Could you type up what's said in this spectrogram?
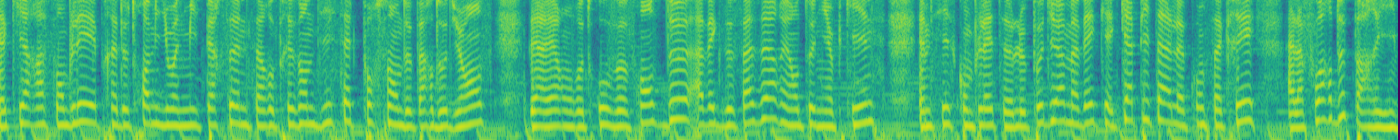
euh, qui a rassemblé près de 3 millions et demi de personnes. Ça représente 17% de part d'audience. Derrière, on retrouve France 2 avec The Phaser et Anthony Hopkins. M6 complète le podium avec Capital consacré à la foire de Paris.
